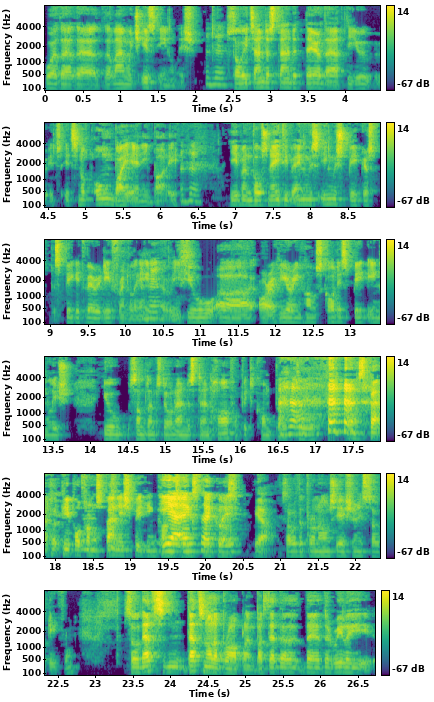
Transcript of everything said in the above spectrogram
where the, the, the language is English. Mm-hmm. So it's understood there that you it's it's not owned by anybody. Mm-hmm. Even those native English English speakers speak it very differently. Mm-hmm. If you uh, are hearing how Scottish speak English, you sometimes don't understand half of it compared to uh, Spa- people from Spanish speaking countries. Yeah, exactly. Because, yeah, so the pronunciation is so different. So that's that's not a problem, but that the, the, the really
